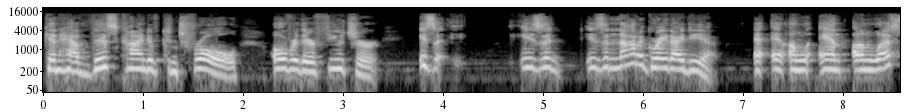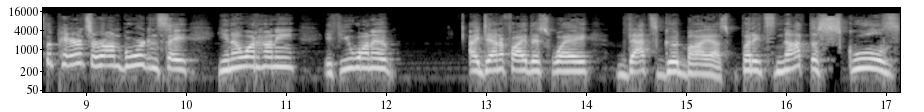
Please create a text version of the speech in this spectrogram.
can have this kind of control over their future is is a is a not a great idea. And, and unless the parents are on board and say, you know what, honey, if you want to identify this way, that's good by us. But it's not the school's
